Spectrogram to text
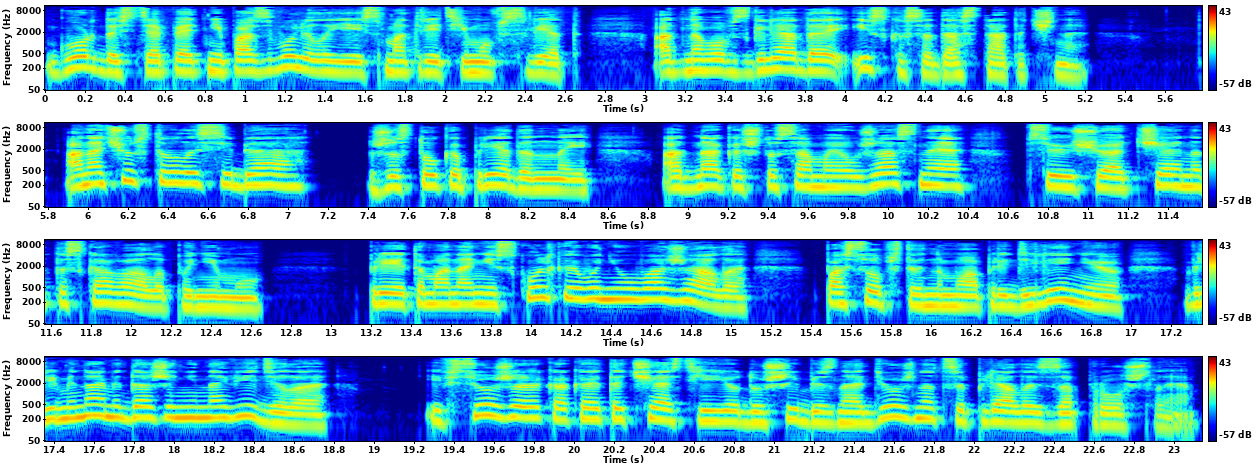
Гордость опять не позволила ей смотреть ему вслед. Одного взгляда искоса достаточно. Она чувствовала себя жестоко преданной, однако, что самое ужасное, все еще отчаянно тосковала по нему. При этом она нисколько его не уважала, по собственному определению, временами даже ненавидела, и все же какая-то часть ее души безнадежно цеплялась за прошлое.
